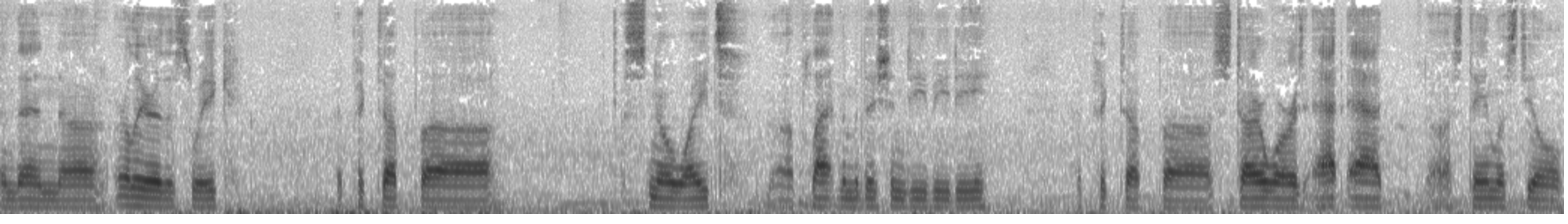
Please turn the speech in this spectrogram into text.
And then uh, earlier this week, I picked up uh, Snow White uh, Platinum Edition DVD. I picked up uh, Star Wars AT-AT uh, stainless steel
